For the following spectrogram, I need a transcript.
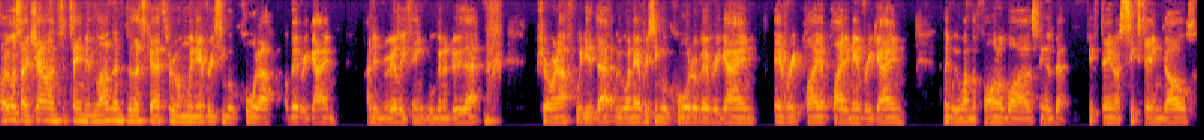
I also challenged the team in London to let's go through and win every single quarter of every game. I didn't really think we are going to do that. sure enough, we did that. We won every single quarter of every game. Every player played in every game. I think we won the final by I think it was about 15 or 16 goals.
